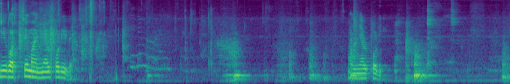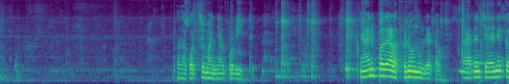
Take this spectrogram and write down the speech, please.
ഇനി കുറച്ച് മഞ്ഞൾപ്പൊടി ഇടുക മഞ്ഞൾപ്പൊടി. അപ്പോൾ അതാ കുറച്ച് മഞ്ഞൾപ്പൊടി ഇട്ട്. ഞാനിപ്പോൾ അത് ഇളക്കണമൊന്നുമില്ല കേട്ടോ കാരണം ചേനയൊക്കെ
